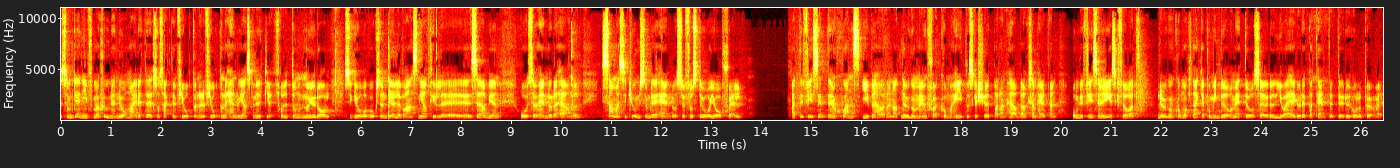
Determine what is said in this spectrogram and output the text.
som den informationen når mig, detta är som sagt den 14, den 14 händer ganska mycket. Förutom Myrdal så går också en delleverans ner till eh, Serbien och så händer det här nu. Samma sekund som det händer så förstår jag själv att det finns inte en chans i världen att någon människa kommer hit och ska köpa den här verksamheten om det finns en risk för att någon kommer och knackar på min dörr om ett år och säger du, jag äger det patentet, det du håller på med.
